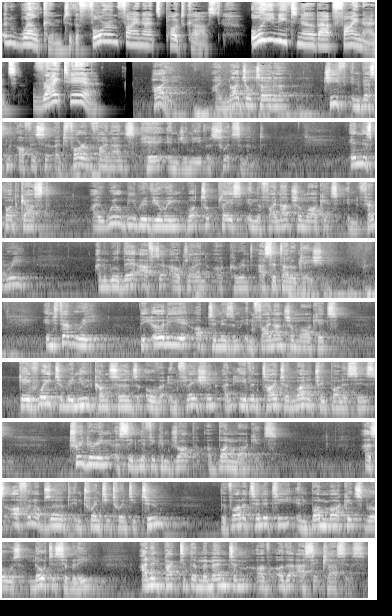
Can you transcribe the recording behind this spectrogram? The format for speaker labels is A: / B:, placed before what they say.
A: and welcome to the Forum Finance podcast. All you need to know about finance right here.
B: Hi, I'm Nigel Turner, Chief Investment Officer at Forum Finance here in Geneva, Switzerland. In this podcast, I will be reviewing what took place in the financial markets in February and will thereafter outline our current asset allocation. In February, the early year optimism in financial markets gave way to renewed concerns over inflation and even tighter monetary policies, triggering a significant drop of bond markets. As often observed in 2022, the volatility in bond markets rose noticeably and impacted the momentum of other asset classes.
